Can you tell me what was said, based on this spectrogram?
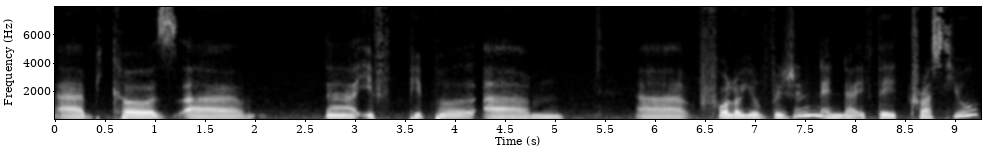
uh, because uh, uh, if people um, uh, follow your vision and if they trust you,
